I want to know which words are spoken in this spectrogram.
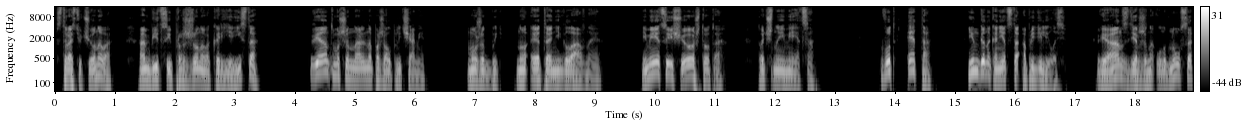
Страсть ученого? Амбиции прожженного карьериста? Виант машинально пожал плечами. Может быть, но это не главное. Имеется еще что-то. Точно имеется. Вот это Инга наконец-то определилась. Виан сдержанно улыбнулся,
